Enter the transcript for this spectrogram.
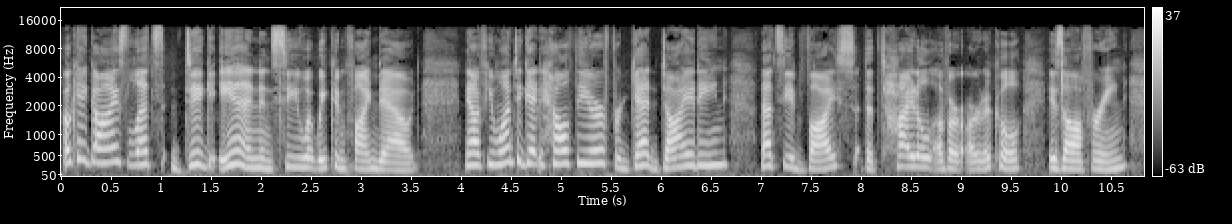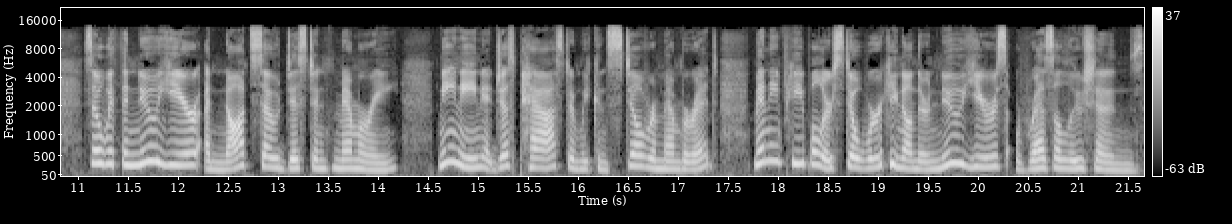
Okay, guys, let's dig in and see what we can find out. Now, if you want to get healthier, forget dieting. That's the advice the title of our article is offering. So, with the new year, a not so distant memory, meaning it just passed and we can still remember it, many people are still working on their New Year's resolutions.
